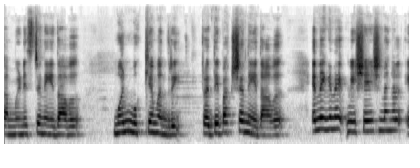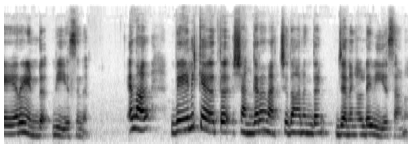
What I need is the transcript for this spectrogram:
കമ്മ്യൂണിസ്റ്റ് നേതാവ് മുൻ മുഖ്യമന്ത്രി പ്രതിപക്ഷ നേതാവ് എന്നിങ്ങനെ വിശേഷണങ്ങൾ ഏറെയുണ്ട് വി എസിന്. എന്നാൽ വേലിക്കകത്ത് ശങ്കരൻ അച്യുതാനന്ദൻ ജനങ്ങളുടെ വി എസ് ആണ്.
